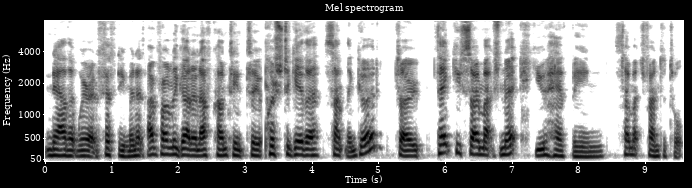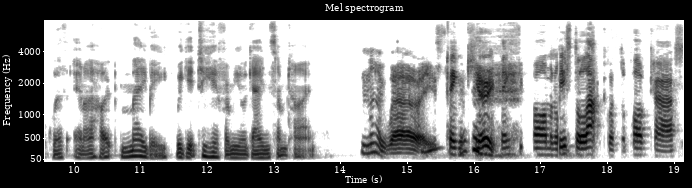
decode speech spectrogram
now that we're at 50 minutes, I've probably got enough content to push together something good. So thank you so much, Nick. You have been so much fun to talk with, and I hope maybe we get to hear from you again sometime. No worries. Thank you. Thank you, Tom, and best of luck with the podcast.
